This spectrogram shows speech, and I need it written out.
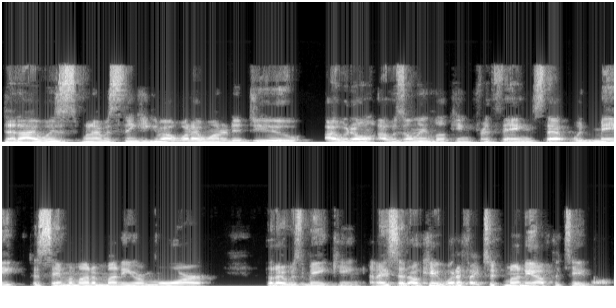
that I was when I was thinking about what I wanted to do, I would I was only looking for things that would make the same amount of money or more that I was making. And I said, okay, what if I took money off the table?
